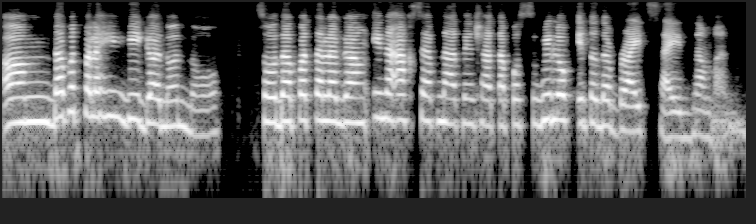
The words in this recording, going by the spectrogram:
um, dapat pala hindi ganon, no? So, dapat talagang ina-accept natin siya tapos we look into the bright side naman.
